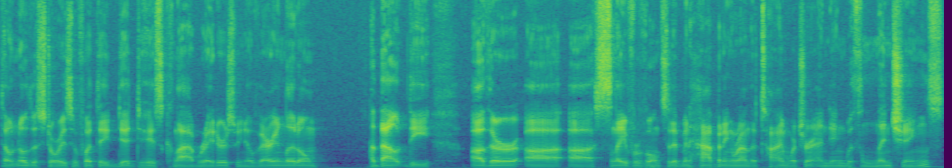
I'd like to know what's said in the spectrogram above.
don't know the stories of what they did to his collaborators. We know very little about the other uh, uh, slave revolts that have been happening around the time, which are ending with lynchings.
